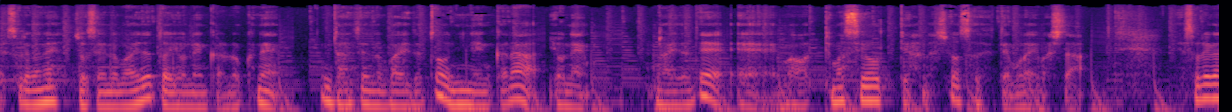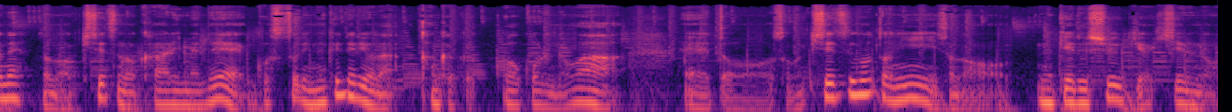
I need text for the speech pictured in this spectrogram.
ーそれがね女性の場合だと4年から6年男性の場合だと2年から4年の間で、えー回ってますよっていう話をさせてもらいました。それがねその季節の変わり目でごっそり抜けてるような感覚が起こるのはえー、とその季節ごとにその抜ける周期が来てるの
